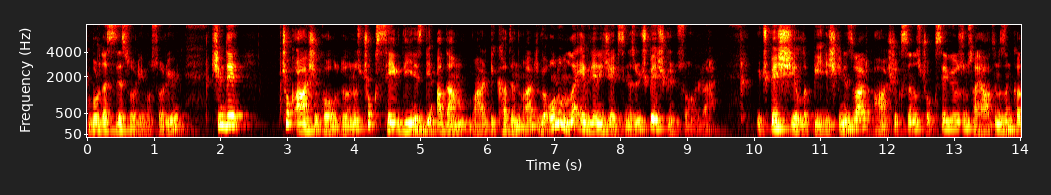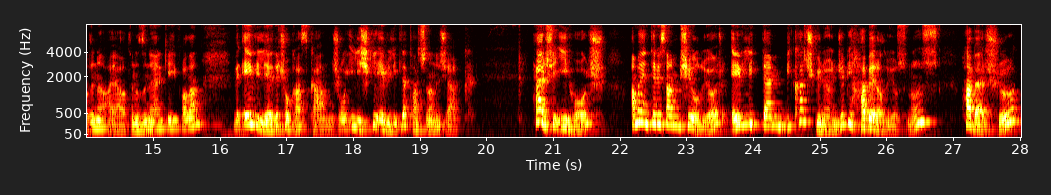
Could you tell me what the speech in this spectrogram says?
Burada size sorayım o soruyu. Şimdi çok aşık olduğunuz, çok sevdiğiniz bir adam var, bir kadın var ve onunla evleneceksiniz 3-5 gün sonra. 3-5 yıllık bir ilişkiniz var, aşıksınız, çok seviyorsunuz, hayatınızın kadını, hayatınızın erkeği falan ve evliliğe de çok az kalmış. O ilişki evlilikle taçlanacak. Her şey iyi hoş ama enteresan bir şey oluyor. Evlilikten birkaç gün önce bir haber alıyorsunuz. Haber şu,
